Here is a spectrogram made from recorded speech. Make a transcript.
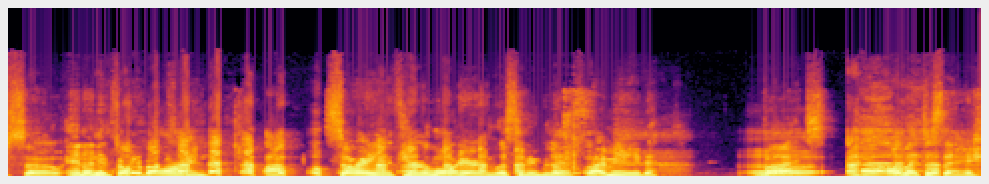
So, and I didn't forget about lying. Uh, sorry if you're a lawyer listening to this. I mean, but uh, all that to say,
